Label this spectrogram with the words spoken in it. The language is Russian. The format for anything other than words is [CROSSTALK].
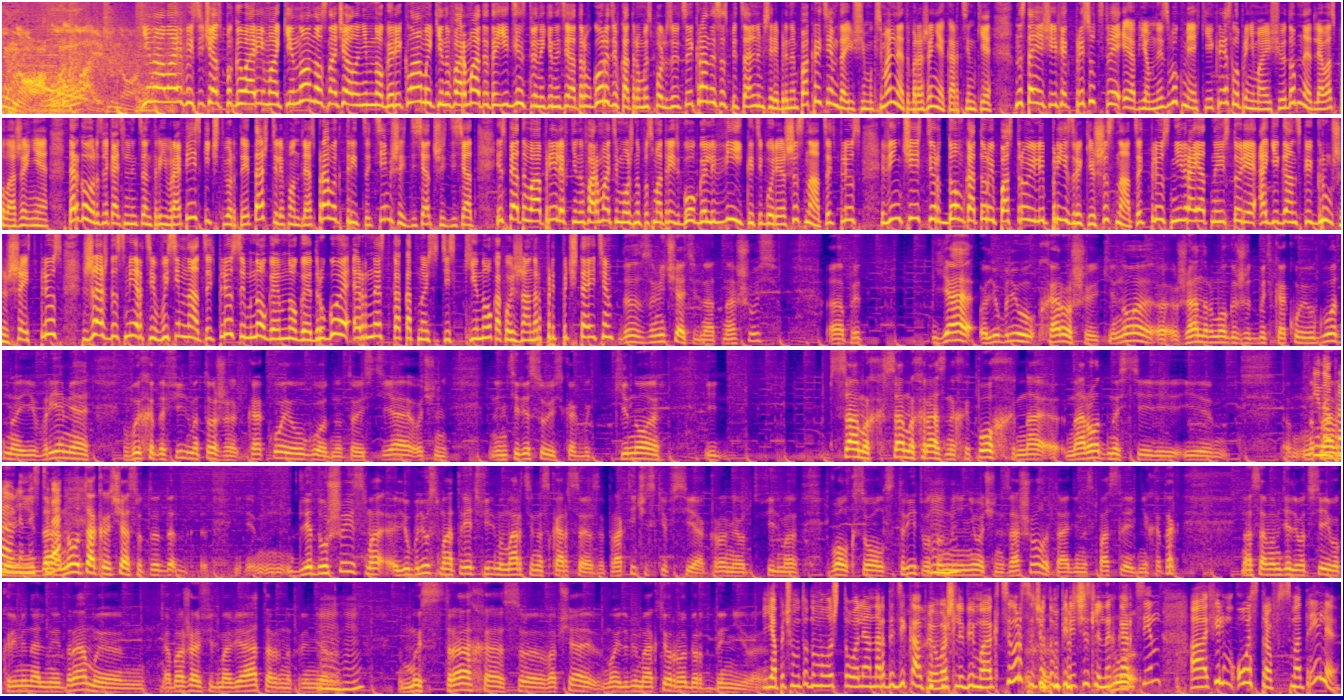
Кино. Лайф. Кинолайф, и сейчас поговорим о кино, но сначала немного рекламы. Киноформат — это единственный кинотеатр в городе, в котором используются экраны со специальным серебряным покрытием, дающие максимальное отображение картинки. Настоящий эффект присутствия и объемный звук, мягкие кресла, принимающие удобное для вас положение. Торгово-развлекательный центр «Европейский», четвертый этаж, телефон для справок 37 60 60. И с 5 апреля в киноформате можно посмотреть «Гоголь. Вий» категория 16+, «Винчестер. Дом, который построили призраки» 16+, «Невероятная история о гигантской груше» 6+, «Жажда смерти» 18+, и многое-многое другое. Эрнест, как относитесь к кино? Какой жанр предпочитаете? Да, замечательно отношусь. А, Я люблю хорошее кино. э, Жанр может быть какой угодно, и время выхода фильма тоже какое угодно. То есть я очень интересуюсь как бы кино и самых самых разных эпох, на, народностей и, и э, направленности, да? Ну так сейчас вот э, для души сма- люблю смотреть фильмы Мартина Скорсезе. Практически все, кроме вот фильма «Волк с Уолл-стрит». Вот он Мгм. мне не очень зашел, это один из последних. А так, на самом деле, вот все его криминальные драмы. Обожаю фильм «Авиатор», например. Мгм. «Мы страха». С, вообще, мой любимый актер Роберт Де Ниро. Я почему-то думала, что Леонардо Ди Каприо ваш любимый актер с учетом [LAUGHS] перечисленных Ну, картин. А фильм «Остров» смотрели?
